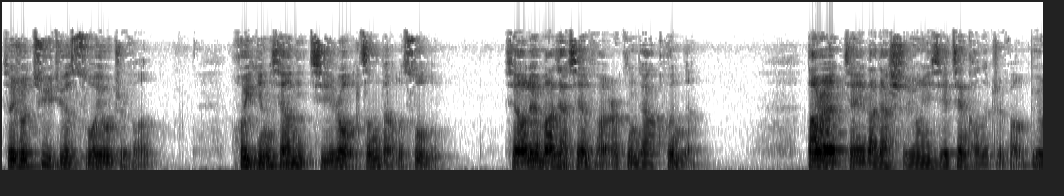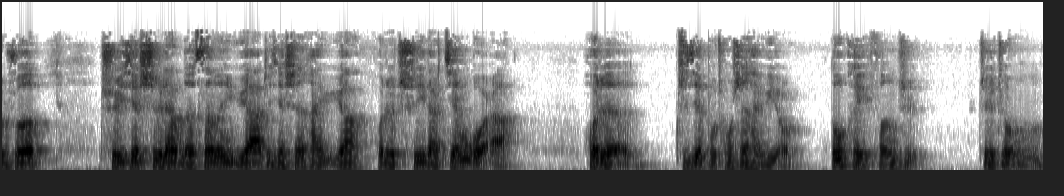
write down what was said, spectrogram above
所以说拒绝所有脂肪，会影响你肌肉增长的速度，想要练马甲线反而更加困难。当然建议大家使用一些健康的脂肪，比如说吃一些适量的三文鱼啊、这些深海鱼啊，或者吃一点坚果啊。或者直接补充深海鱼油，都可以防止这种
